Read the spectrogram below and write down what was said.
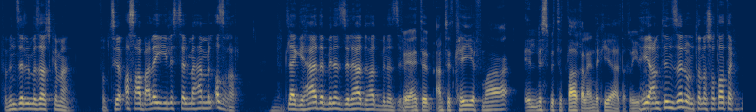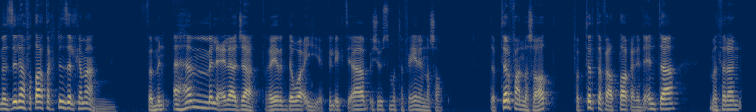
فبنزل المزاج كمان فبتصير أصعب علي لسه المهام الأصغر. بتلاقي هذا بنزل هذا وهذا بنزل فيعني هذا. أنت عم تتكيف مع نسبة الطاقة اللي عندك إياها تقريبا. هي عم تنزل وأنت نشاطاتك بتنزلها فطاقتك بتنزل كمان. فمن أهم العلاجات غير الدوائية في الاكتئاب شيء اسمه تفعيل النشاط. بترفع النشاط فبترتفع الطاقة. يعني إذا أنت مثلا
